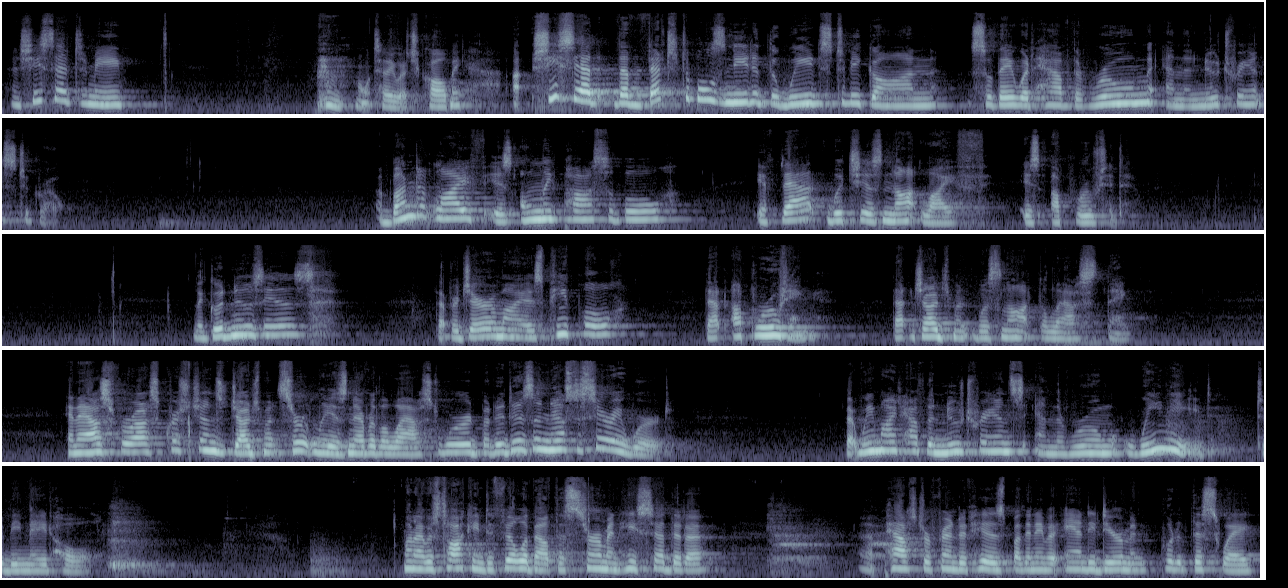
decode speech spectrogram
And she said to me, I won't tell you what she called me. Uh, she said the vegetables needed the weeds to be gone so they would have the room and the nutrients to grow. Abundant life is only possible if that which is not life is uprooted. The good news is that for Jeremiah's people, that uprooting, that judgment was not the last thing. And as for us Christians, judgment certainly is never the last word, but it is a necessary word that we might have the nutrients and the room we need to be made whole. When I was talking to Phil about this sermon, he said that a, a pastor friend of his by the name of Andy Dearman put it this way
